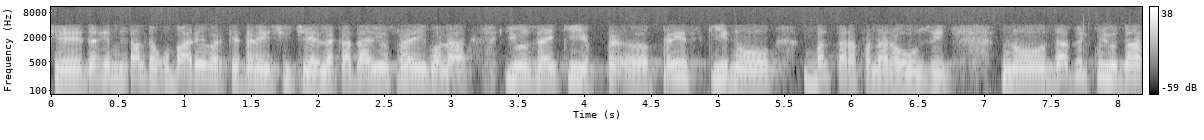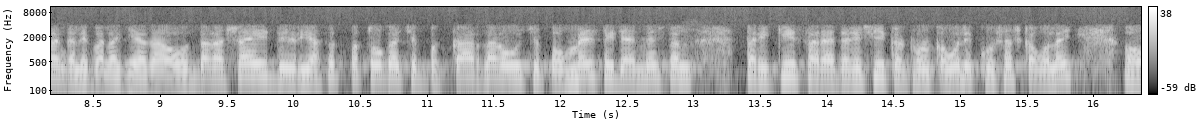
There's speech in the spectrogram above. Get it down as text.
چې دغه مثال ته غبارې ورکېدلی شي چې لکه دا يو سړی ولا يو ځای کې پرېس کی نو بل طرف نه راوځي نو دا بالکل يو دغه رنګ لبه لګیا ده او دغه شی د ریاست په توګه چې په کار دغه و چې په ملټي ډایمنشنل طریقې سره دغه شی کنټرول کولې کوشش کولای او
